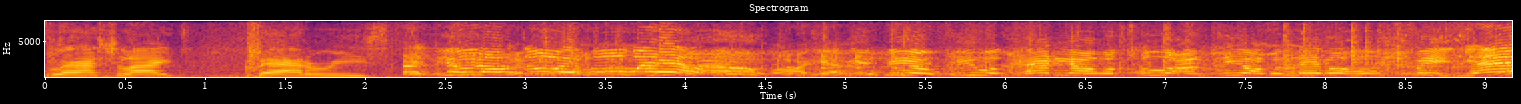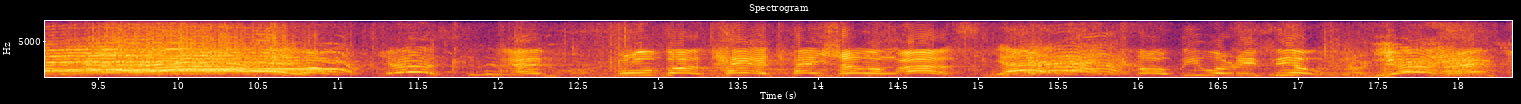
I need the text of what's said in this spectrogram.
flashlights, batteries. If you don't do it, who will? We will, we will carry our tour until our neighborhood feast. Yeah! Yes, and Bloomberg take attention on us. Yes! So we will rebuild. Yes!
